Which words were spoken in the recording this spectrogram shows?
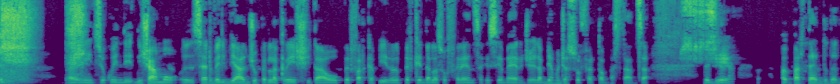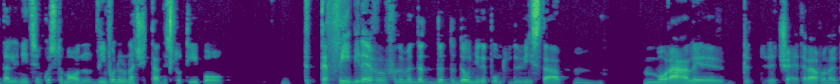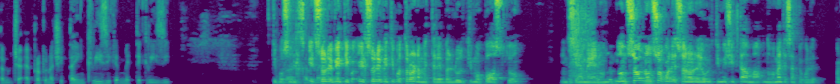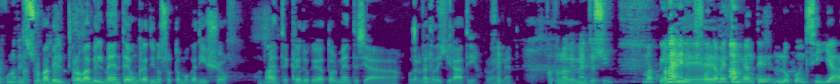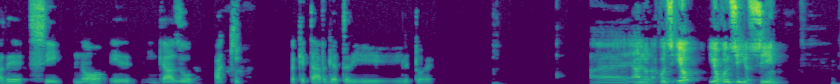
all'inizio, quindi diciamo eh, serve il viaggio per la crescita o per far capire perché dalla sofferenza che si emerge. L'abbiamo già sofferto abbastanza Sì. pa- partendo da- dall'inizio in questo modo, vivono in una città di questo tipo te- terribile da, da- da- ogni punto di vista mh, morale, e- eccetera. Cioè, è proprio una città in crisi che mette crisi. Tipo il, il sole 20 il Sole 24 ore la metterebbe all'ultimo posto insieme non, non so, non so quali sono le ultime città, ma normalmente sempre quelle, qualcuna del Ma sud. probabil- probabilmente è un gradino sotto Mogadiscio. Probabilmente. Credo che attualmente sia governata dai pirati. Probabilmente. Probabilmente sì. Ma quindi. Eh, fondamentalmente lo consigliate? Sì, no? E in caso a chi? A che target di lettore? Eh, allora, cons- io, io consiglio sì,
